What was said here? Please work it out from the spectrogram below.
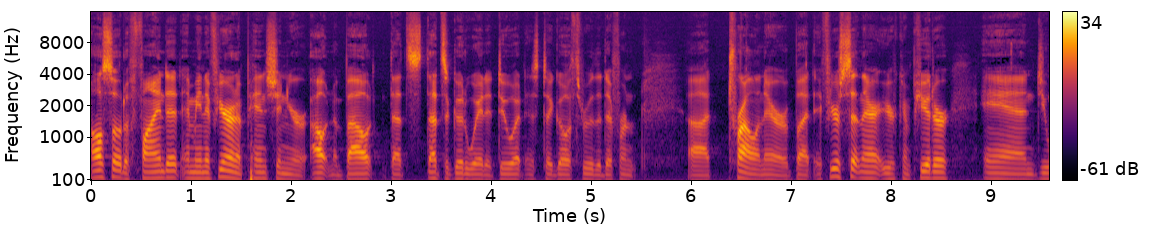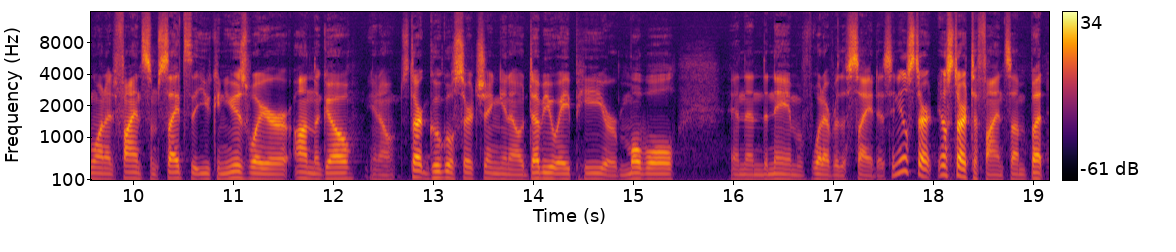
also to find it. I mean, if you're in a pinch and you're out and about, that's that's a good way to do it is to go through the different uh, trial and error. But if you're sitting there at your computer and you want to find some sites that you can use while you're on the go, you know, start Google searching, you know, WAP or mobile, and then the name of whatever the site is, and you'll start you'll start to find some. But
